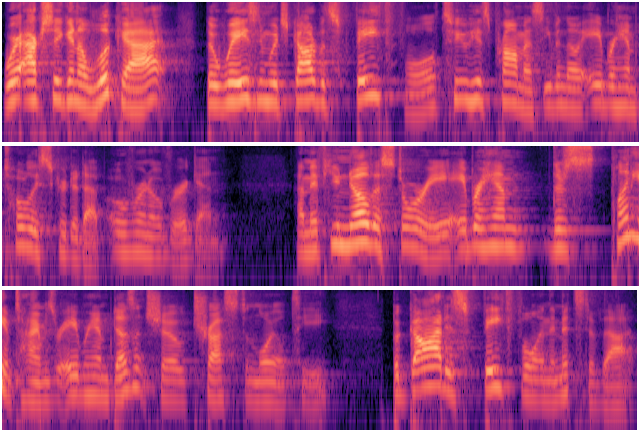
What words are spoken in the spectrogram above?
we're actually going to look at the ways in which God was faithful to his promise, even though Abraham totally screwed it up over and over again. Um, if you know the story, Abraham, there's plenty of times where Abraham doesn't show trust and loyalty, but God is faithful in the midst of that,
